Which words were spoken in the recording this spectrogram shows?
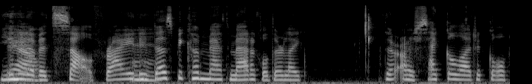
in and of itself, right? It does become mathematical. They're like there are psychological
